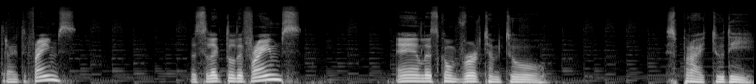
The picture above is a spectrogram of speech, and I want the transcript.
Drag the frames. Let's select all the frames and let's convert them to sprite 2d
